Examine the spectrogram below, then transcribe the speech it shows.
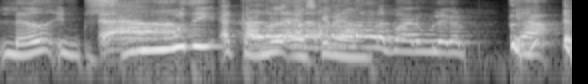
lavet en smoothie af gammel askebær. Hvor er det ulækkert. Ja.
